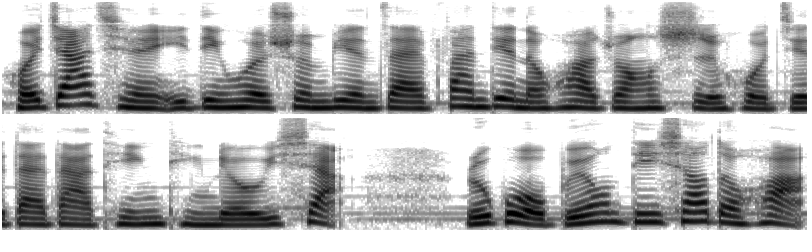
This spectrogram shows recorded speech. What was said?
回家前一定会顺便在饭店的化妆室或接待大厅停留一下。如果不用低消的话，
